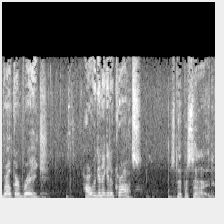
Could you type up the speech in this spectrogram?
He broke our bridge. How are we gonna get across? Step aside.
